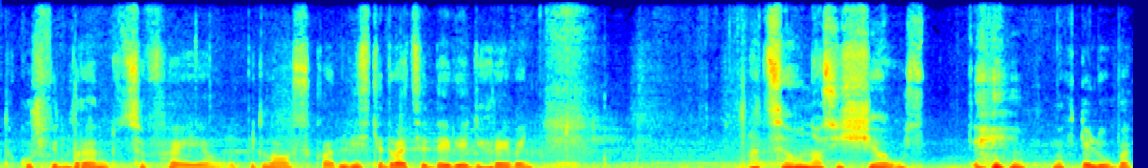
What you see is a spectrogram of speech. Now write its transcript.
Також від бренду це фея. От, будь ласка, 229 гривень. А це у нас іще ось. Ну, хто любить,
